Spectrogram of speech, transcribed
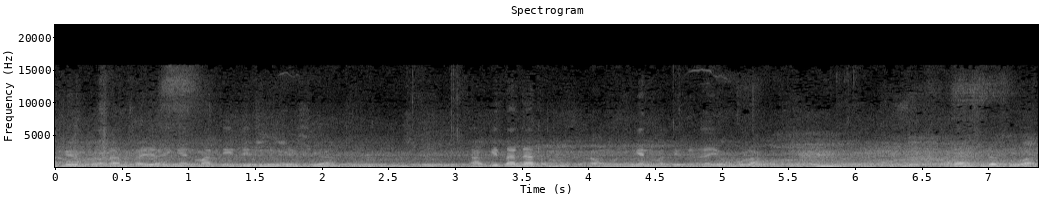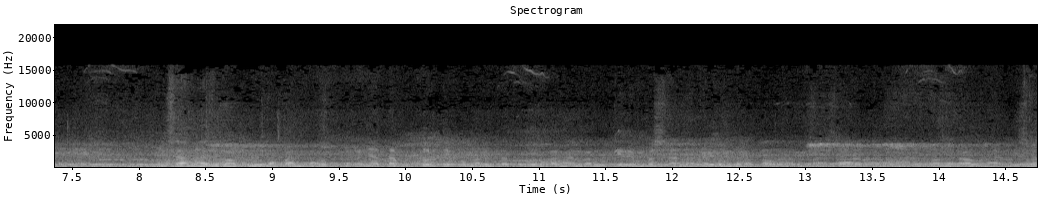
bikin pesan saya ingin mati di Indonesia. Nah kita datang kamu ingin mati di Indonesia yuk pulang. Ada yang sudah tua. Di sana 58 tahun. Ternyata betul nih pemerintah turun tangan lalu kirim pesan ada beberapa orang saya tahun bisa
